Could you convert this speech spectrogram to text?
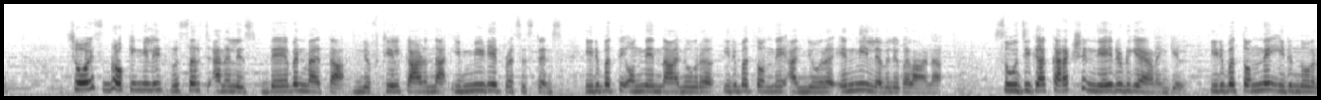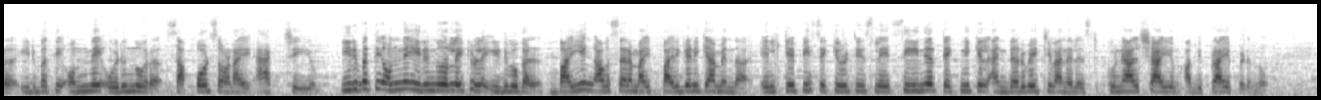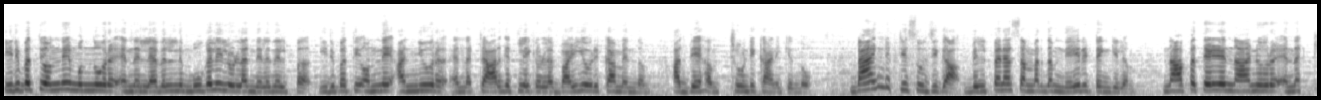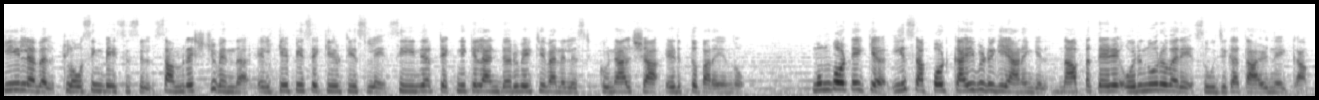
ചോയ്സ് ബ്രോക്കിംഗിലെ റിസർച്ച് അനലിസ്റ്റ് ദേവൻ മേത്ത നിഫ്റ്റിയിൽ കാണുന്ന ഇമ്മീഡിയറ്റ് റെസിസ്റ്റൻസ് ഇരുപത്തി ഒന്ന് നാനൂറ് ഇരുപത്തൊന്ന് അഞ്ഞൂറ് എന്നീ ലെവലുകളാണ് സൂചിക കറക്ഷൻ നേരിടുകയാണെങ്കിൽ ഇരുപത്തൊന്ന് ഇരുന്നൂറ് ഇരുപത്തി ഒന്ന് ഒരുന്നൂറ് സപ്പോർട്ട് സോണായി ആക്ട് ചെയ്യും. ഇരുപത്തി ഒന്ന് ഇരുന്നൂറിലേക്കുള്ള ഇടിവുകൾ ബയ്യിങ് അവസരമായി പരിഗണിക്കാമെന്ന് L K P സെക്യൂരിറ്റീസിലെ senior technical and derivative analyst Kunal ഷായും അഭിപ്രായപ്പെടുന്നു. ഇരുപത്തി ഒന്ന് മുന്നൂറ് എന്ന ലെവലിന് മുകളിലുള്ള നിലനിൽപ്പ് ഇരുപത്തി ഒന്ന് അഞ്ഞൂറ് എന്ന ടാർഗറ്റിലേക്കുള്ള വഴിയൊരുക്കാമെന്നും അദ്ദേഹം ചൂണ്ടിക്കാണിക്കുന്നു. ബാങ്ക് നിഫ്റ്റി സൂചിക വിൽപ്പന സമ്മർദ്ദം നേരിട്ടെങ്കിലും നാൽപ്പത്തേഴ് നാനൂറ് എന്ന കീ ലെവൽ ക്ലോസിംഗ് ബേസിസിൽ സംരക്ഷിച്ചുവെന്ന് L K P സെക്യൂരിറ്റീസിലെ senior technical and derivative analyst Kunal Shah എടുത്തു പറയുന്നു. മുമ്പോട്ടേക്ക് ഈ സപ്പോർട്ട് കൈവിടുകയാണെങ്കിൽ നാൽപ്പത്തേഴ് ഒരുന്നൂറ് വരെ സൂചിക താഴ്ന്നേക്കാം.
